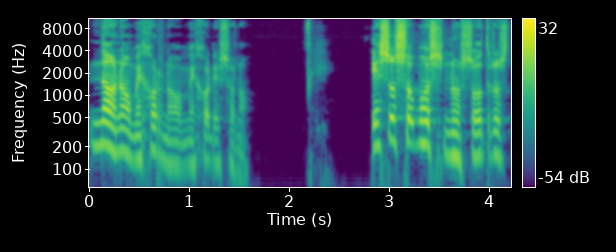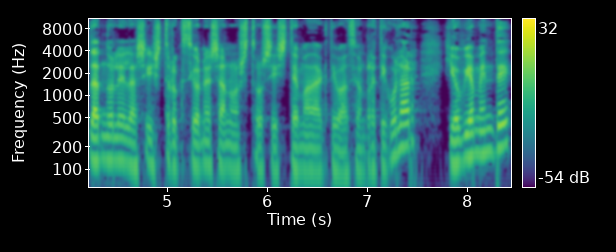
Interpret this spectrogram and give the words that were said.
no, no, mejor no, mejor eso no. Eso somos nosotros dándole las instrucciones a nuestro sistema de activación reticular y obviamente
